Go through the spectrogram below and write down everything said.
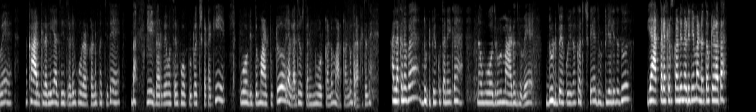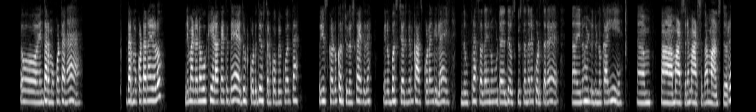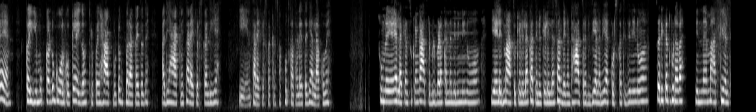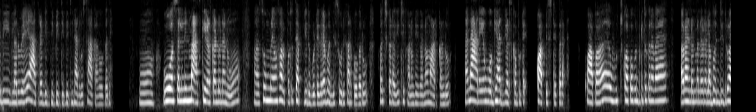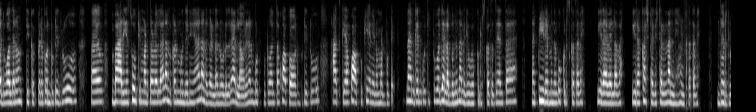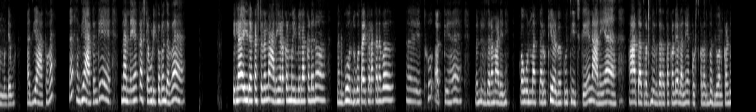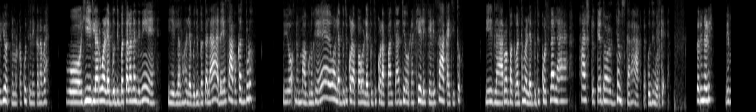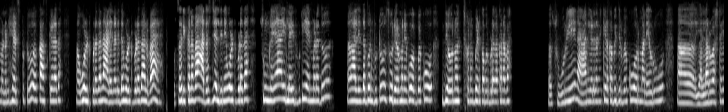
ಕಾರ್ಗಿರಲ್ಲಿ ಅದು ಇದರಲ್ಲಿ ಓಡಾಡ್ಕೊಂಡು ಬರ್ತಿದೆ ಬಾ ಈಗಾರ್ವೆ ಒಂದ್ಸರಿ ಹೋಗ್ಬಿಟ್ಟು ಅಚ್ಚುಕಟ್ಟಾಗಿ ಹೋಗಿದ್ದು ಮಾಡಿಬಿಟ್ಟು ಎಲ್ಲ ದೇವಸ್ಥಾನ ನೋಡ್ಕೊಂಡು ಮಾಡ್ಕೊಂಡು ಬರಕತ್ತದೆ. ಅಲ್ಲಕನವ ದುಡ್ಡು ಬೇಕು ತಾನೇ ಈಗ? ನಾವು ಹೋದ್ರು ಮಾಡಿದ್ರು ದುಡ್ಡು ಬೇಕು ಈಗ ಖರ್ಚಿಗೆ. ದುಡ್ಡು ಎಲ್ಲಿದದು? ಯಾಕೆ ತಲೆ ಕೆಡ್ಸ್ಕೊಂಡು ನಡಿಗೆ ಮಣ್ಣಂತ ಕೇಳದ ಓ, ಏನು ಧರ್ಮ ಕೊಟ್ಟಾನ? ಧರ್ಮ ಕೊಟ್ಟಾನ ಹೇಳು? ನಿಮ್ಮ ಅಣ್ಣನ ಹೋಗಿ ಕೇಳಕ್ಕಾಯ್ತದೆ ದುಡ್ಡು ಕೊಡು ದೇವಸ್ಥಾನಕ್ಕೆ ಹೋಗ್ಬೇಕು ಅಂತ. ಇಸ್ಕೊಂಡು ಖರ್ಚು ಖರ್ಚು ಕಾಯ್ತದೆ. ಏನು ಬಸ್ ಚಾರ್ಜ್ಗೆ ಕಾಸು ಕೊಡಂಗಿಲ್ಲ. ಇನ್ನು ಪ್ರಸಾದ ಏನು ಊಟ ದೇವಸ್ಥಾನದಲ್ಲೇ ಕೊಡ್ತಾರೆ. ಏನು ಹಣ್ಣು ಗಿಣ್ಣು ಕಾಯಿ ಮಾಡ್ಸೋರೆ, ಮಾಡ್ಸದ, ಮಾಡಿಸ್ದವ್ರೆ. ಕೈಗೆ ಮುಕ್ಕೊಂಡು ಗೋಲ್ಕೋಕೆ ಐದು ಹತ್ತು ರೂಪಾಯಿ ಹಾಕ್ಬಿಟ್ಟು ಬರೋಕ್ಕಾಯ್ತದೆ ಅದು ಹಾಕಿ ತಲೆ ಕೆಡ್ಸ್ಕೊಂಡಿಯೇ ಏನು ತಲೆ ಕೆಡ್ಸ ಕೆಡ್ಸ ಕೂತ್ಕೊತಾಳೆ ಎಲ್ಲ ಎಲ್ಲಾಕುವೆ? ಸುಮ್ಮನೆ ಎಲ್ಲ ಕೆಲ್ಸಕ್ಕೆ ಆತ್ರ ಬಿಡ್ಬೇಕನ್ನದಿನಿ ನೀನು. ಹೇಳಿದ ಮಾತು ಕೇಳಿಲ್ಲ ಕತೆನೂ ಕೇಳಿಲ್ಲ, ಸಂಜೆ ಗಂಟೆ ಆತ್ರ ಬಿದ್ದಿ ಎಲ್ಲ ಯಾಕೆ ಕೊಡ್ಸ್ಕೊತಿದ್ದಿ ನೀನು? ಸರಿ ಕತ್ ಬಿಡವ ನಿನ್ನ ಮಾತು ಕೇಳ್ತೀನಿ ಈಗಲೂ ಆತ್ರ ಬಿದ್ದಿ, ಬಿದ್ದು ಬಿದ್ದು ನನಗೂ ಸಾಕಾಗೋಗದೆ ಹ್ಞೂ. ಓ ಸಲ ನಿನ್ನ ಮಾತು ಕೇಳ್ಕೊಂಡು ನಾನು. ಸುಮ್ಮನೆ ಒಂದು ಸ್ವಲ್ಪ ಹೊತ್ತು ತೆಪ್ಪಿದ್ದು ಬಿಟ್ಟಿದ್ರೆ ಬಂದು ಸೂರಿ ಕರ್ಕೋಬರು ಹೊಚ್ಕಟಾಗಿ ಚಿಕನ್ ಗಿಕನ್ ಮಾಡ್ಕೊಂಡು. ನಾನೇ ಹೋಗಿ ಅದು ಗೆಡ್ಸ್ಕೊಬಿಟ್ಟೆ ಕಾಪಿ ಇಷ್ಟೇ ಥರ ಉಚ್ ಹುಚ್ಚು ಕ್ವಾಪ ಬಂದ್ಬಿಟ್ಟಿತ್ತು ಕಣವ ಅವ್ರ ಅಣ್ಣನ ಮನೆಯವರೆಲ್ಲ ಬಂದಿದ್ರು. ಅದು ಅಲ್ದನ ಹುಟ್ಟಿ ಬೇರೆ ಬಂದ್ಬಿಟ್ಟಿದ್ರು. ಆ, ಭಾರಿಯ ಸೋಕಿ ಮಾಡ್ತಾಳಲ್ಲ ನನ್ನ ಕಣ್ಣು ಮುಂದೆನೇ ನನ್ನ ಗಂಡ ನೋಡಿದ್ರೆ ಎಲ್ಲವೇ ನಾನು ಬಿಟ್ಬಿಟ್ಟು ಅಂತ ಕಾಪ ಹೊರ್ಬಿಟ್ಟಿತ್ತು. ಅದಕ್ಕೆ ಆ ಕ್ವಾಪಕ್ಕೆ ಏನೇನೋ ಮಾಡ್ಬಿಟ್ಟೆ. ನನಗೇನು ಗೊತ್ತಿತ್ತು? ಅದೆಲ್ಲ ಬಂದು ನನಗೆ ಒಕ್ಕರಿಸ್ಕೊತದೆ ಅಂತ. ನಾನು ಪೀಡೆ ಬಂದಂಗೆ ಒಕ್ಕರಿಸ್ಕೊತವೆ. ಇರಾವೆಲ್ಲವ. ಇರೋ ಕಷ್ಟ ಇಷ್ಟೆಲ್ಲ ನನ್ನೇ ಹೊಂಟ್ಕೊತವೆ ದರ್ದ್ರ ಮುಂಡೆವು. ಅದು ಯಾಕವ ಅದು ಯಾಕಂಗೆ ನನ್ನೇ ಕಷ್ಟ ಹುಡುಕ ಬಂದವ? ಇಲ್ಲ, ಇರೋ ಕಷ್ಟನ ನಾನು ಹೇಳ್ಕೊಂಡು ಮೈ ಮೇಲೆ ಹಾಕೊಂಡೇನೋ? ನನಗೂ ಒಂದು ಗೊತ್ತಾಯ್ತಲ್ಲ ಕಣವ ಆಯ್ತು ಅದಕ್ಕೆ ನಾನು ನಿರ್ಧಾರ ಮಾಡೀನಿ. ಅವನ್ ಮಾತನಾರು ಕೇಳಬೇಕು ಇತ್ತೀಚೆಗೆ. ನಾನೇ ಆತ ಹತ್ರ ನಿರ್ಧಾರ ತಗೊಂಡು ಎಲ್ಲನೇ ಕೊಡ್ಸ್ಕೊಳ್ಳೋದು ಬದಲು ಅನ್ಕೊಂಡು ಯೋಚನೆ ಮಾಡ್ಕೊಂಡು ಕೂತೀನಿ ಕಣವ ಓ, ಈಗ್ಲಾರು ಒಳ್ಳೆ ಬುದ್ಧಿ ಬತ್ತಲ್ಲ ನಂದಿನಿ? ಈಗ್ಲಾರು ಒಳ್ಳೆ ಬುದ್ಧಿ ಬತ್ತಲ್ಲ? ಅದೇ ಸಾಕದ್ ಬಿಡು ಅಯ್ಯೋ ನನ್ನ ಮಗಳಿಗೆ ಒಳ್ಳೆ ಬುದ್ಧಿ ಕೊಡಪ್ಪ, ಒಳ್ಳೆ ಬುದ್ಧಿ ಕೊಡಪ್ಪ ಅಂತ ದೇವ್ರನ್ನ ಕೇಳಿ ಕೇಳಿ ಸಾಕಾಯ್ತಿತ್ತು. ಈಗ್ಲಾರು ಭಗವಂತ ಒಳ್ಳೆ ಬುದ್ಧಿ ಕೊಟ್ನಲ್ಲ? ಅಷ್ಟಕ್ಕೆ ದೊಡ್ಡ ನಮಸ್ಕಾರ ಹಾಕ್ಬೇಕು ದೇವ್ರಿಗೆ. ಸರಿ ನಡಿ ನಿಮ್ಮ ಮಣ್ಣನ್ನು ಹೇಳ್ಸ್ಬಿಟ್ಟು ಕಾಸು ಕೇಳದ. ಹೊರ್ಟು ಬಿಡದ ನಾಳೆ ನಾಡಿದ ಹೊರ್ಟು ಬಿಡದ ಅಲ್ವಾ? ಸರಿ ಕಣವ ಆದಷ್ಟು ಜಲ್ದಿನೇ ಹೊರ್ಟು ಬಿಡದ ಸುಮ್ಮನೆ ಇಲ್ಲ ಇದ್ಬಿಟ್ಟು ಏನು ಮಾಡೋದು? ಅಲ್ಲಿಂದ ಬಂದ್ಬಿಟ್ಟು ಸೂರ್ಯರ ಮನೆಗೆ ಹೋಗ್ಬೇಕು. ದೇವ್ರನ್ನ ಹಚ್ಕೊಂಡು ಬೇಡ್ಕೊ ಬಂದ್ಬಿಡದ ಕಣವ ಸೂರಿ, ನಾನು ಹೇಳ್ದಂಗೆ ಕೇಳ್ಕೊ ಬಿದ್ದಿರ್ಬೇಕು ಅವ್ರ ಮನೆಯವರು. ಎಲ್ಲರೂ ಅಷ್ಟೇ.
